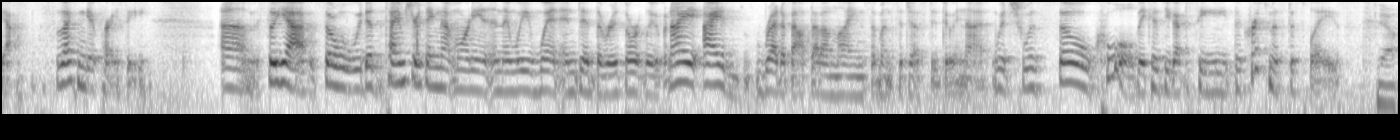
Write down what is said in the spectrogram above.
Yeah, so that can get pricey. Um, so yeah, so we did the timeshare thing that morning, and then we went and did the resort loop. And I I read about that online. Someone suggested doing that, which was so cool because you got to see the Christmas displays Yeah.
